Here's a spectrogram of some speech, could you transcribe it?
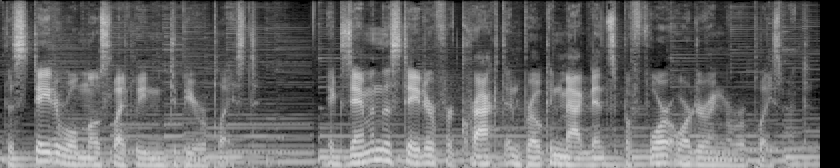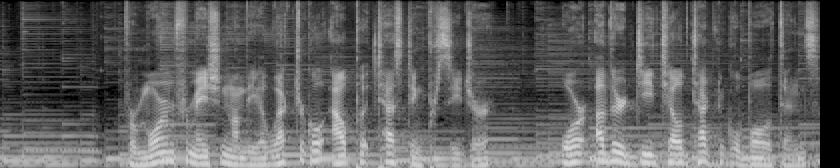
the stator will most likely need to be replaced. Examine the stator for cracked and broken magnets before ordering a replacement. For more information on the electrical output testing procedure, or other detailed technical bulletins,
